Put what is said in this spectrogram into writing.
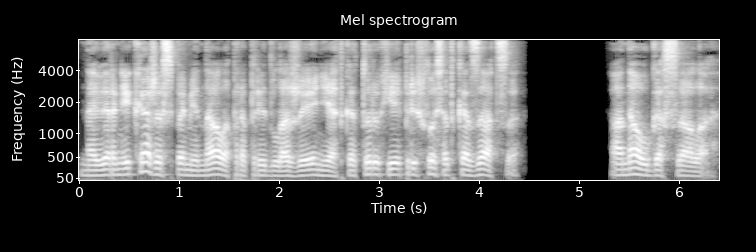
Наверняка же вспоминала про предложения, от которых ей пришлось отказаться. Она угасала,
